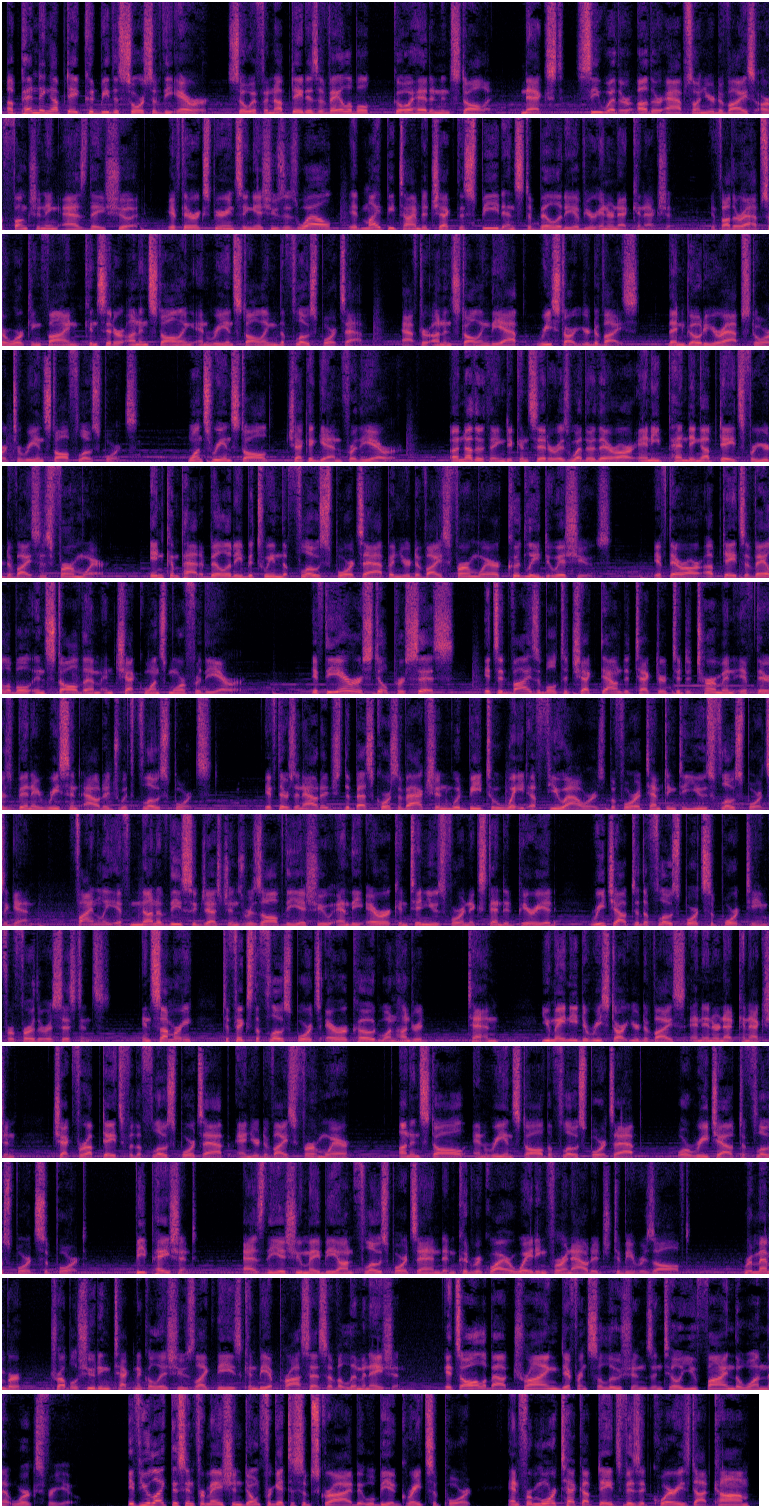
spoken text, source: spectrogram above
A pending update could be the source of the error, so if an update is available, go ahead and install it. Next, see whether other apps on your device are functioning as they should. If they're experiencing issues as well, it might be time to check the speed and stability of your internet connection. If other apps are working fine, consider uninstalling and reinstalling the FloSports app. After uninstalling the app, restart your device, then go to your app store to reinstall FloSports. Once reinstalled, check again for the error. Another thing to consider is whether there are any pending updates for your device's firmware. Incompatibility between the FloSports app and your device firmware could lead to issues. If there are updates available, install them and check once more for the error. If the error still persists, it's advisable to check Down Detector to determine if there's been a recent outage with FloSports. If there's an outage, the best course of action would be to wait a few hours before attempting to use FloSports again. Finally, if none of these suggestions resolve the issue and the error continues for an extended period, reach out to the FloSports support team for further assistance. In summary, to fix the FloSports error code 110, you may need to restart your device and internet connection, check for updates for the FloSports app and your device firmware, uninstall and reinstall the FloSports app, or reach out to FloSports support. Be patient, as the issue may be on FloSports end and could require waiting for an outage to be resolved. Remember, troubleshooting technical issues like these can be a process of elimination. It's all about trying different solutions until you find the one that works for you. If you like this information don't forget to subscribe, it will be a great support. And for more tech updates visit quaries.com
